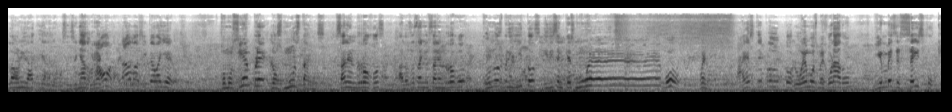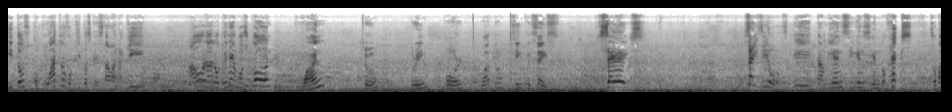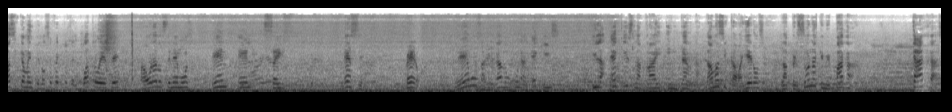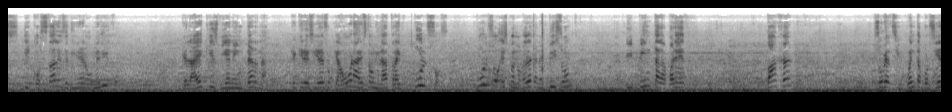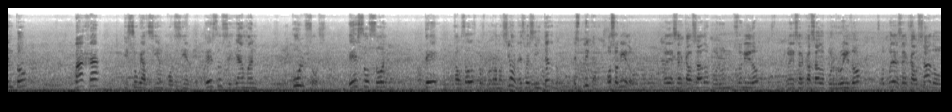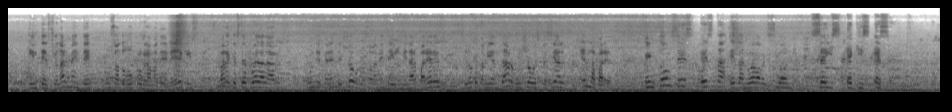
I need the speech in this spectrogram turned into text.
la unidad que ya les hemos enseñado. Correcto. Ahora, damas y caballeros, como siempre, los Mustangs salen rojos, a los dos años salen rojo, con unos brillitos y dicen que es nuevo. Bueno, a este producto lo hemos mejorado y en vez de seis foquitos o cuatro foquitos que estaban aquí, ahora lo tenemos con one, 2, 3, 4, 4, 5 y 6. seis, seis diodos y también siguen siendo hex. So, básicamente los efectos del 4S ahora los tenemos en el 6S. Pero le hemos agregado una X y la X la trae interna. Damas y caballeros, la persona que me paga cajas y costales de dinero me dijo que la X viene interna. ¿Qué quiere decir eso? Que ahora esta unidad trae pulsos. Pulso es cuando me deja en el piso y pinta la pared, baja, sube al 50%, baja y sube al 100%. Esos se llaman pulsos. Esos son de causados por programación, eso es interno. Explícanos. O sonido. Puede ser causado por un sonido, puede ser causado por ruido o puede ser causado intencionalmente usando un programa de MX para que usted pueda dar un diferente show, no solamente iluminar paredes, sino que también dar un show especial en la pared. Entonces, esta es la nueva versión 6XS.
